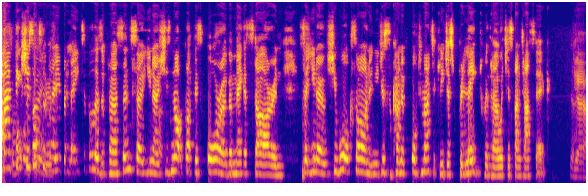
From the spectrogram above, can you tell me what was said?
I think she's also is... very relatable as a person. So, you know, she's not got this aura of a megastar. And so, you know, she walks on and you just kind of automatically just relate with her, which is fantastic. Yeah. yeah.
